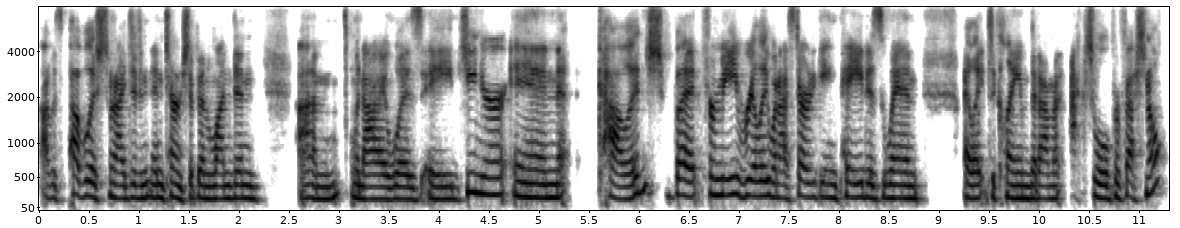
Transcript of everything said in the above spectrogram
I was published when I did an internship in London um, when I was a junior in college. But for me, really, when I started getting paid is when I like to claim that I'm an actual professional.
